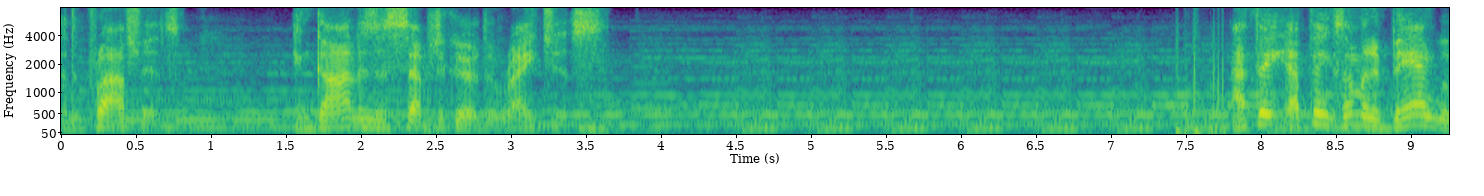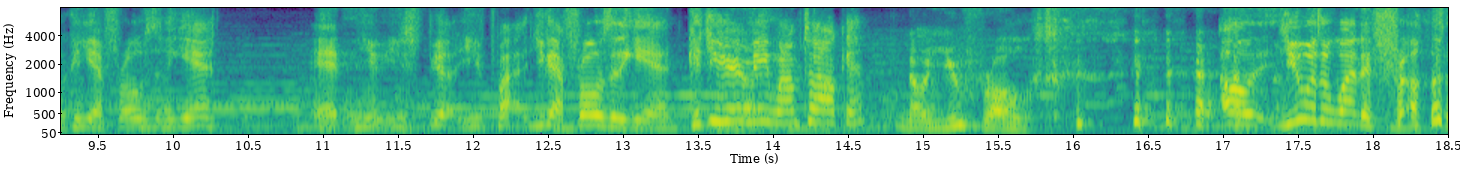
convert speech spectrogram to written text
of the prophets, and God is the sepulchre of the righteous. I think I think some of the bandwidth could you have frozen again, and you you spill you you got frozen again. Could you hear me when I'm talking? No, you froze. Oh, you were the one that froze.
